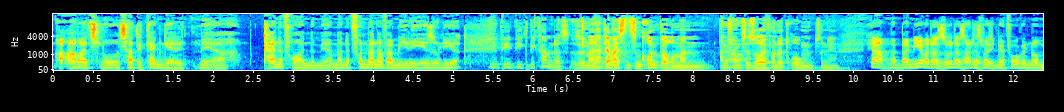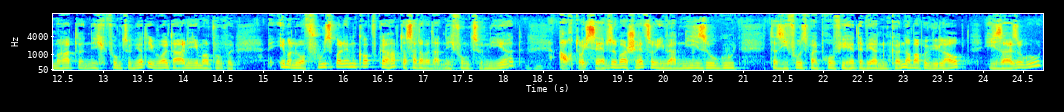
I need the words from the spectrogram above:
war arbeitslos, hatte kein Geld mehr, keine Freunde mehr, meine, von meiner Familie isoliert. Wie, wie, wie kam das? Also man ja. hat ja meistens einen Grund, warum man anfängt ja. zu säufen oder Drogen zu nehmen. Ja, bei mir war das so, dass alles, was ich mir vorgenommen hatte, nicht funktioniert. Ich wollte eigentlich immer, immer nur Fußball im Kopf gehabt. Das hat aber dann nicht funktioniert. Mhm. Auch durch Selbstüberschätzung. Ich war nie so gut, dass ich Fußballprofi hätte werden können, aber geglaubt, ich sei so gut.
